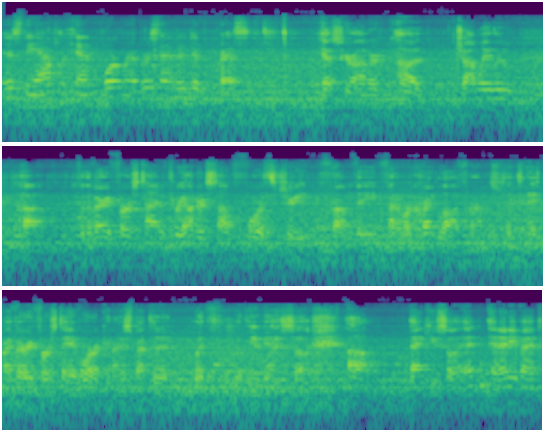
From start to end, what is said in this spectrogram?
is the applicant or representative present? Yes, Your Honor. Uh, John Lelu, uh, for the very first time, 300 South 4th Street from the Fennemore Craig Law Firm. So Today's my very first day of work, and I spent it with with you guys, so um, thank you. So in in any event,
